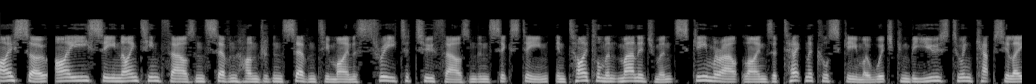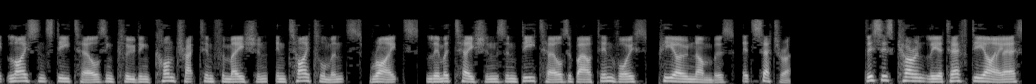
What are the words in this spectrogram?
ISO IEC 19770-3 to 2016 Entitlement Management Schema outlines a technical schema which can be used to encapsulate license details including contract information, entitlements, rights, limitations and details about invoice, PO numbers, etc. This is currently at FDIS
